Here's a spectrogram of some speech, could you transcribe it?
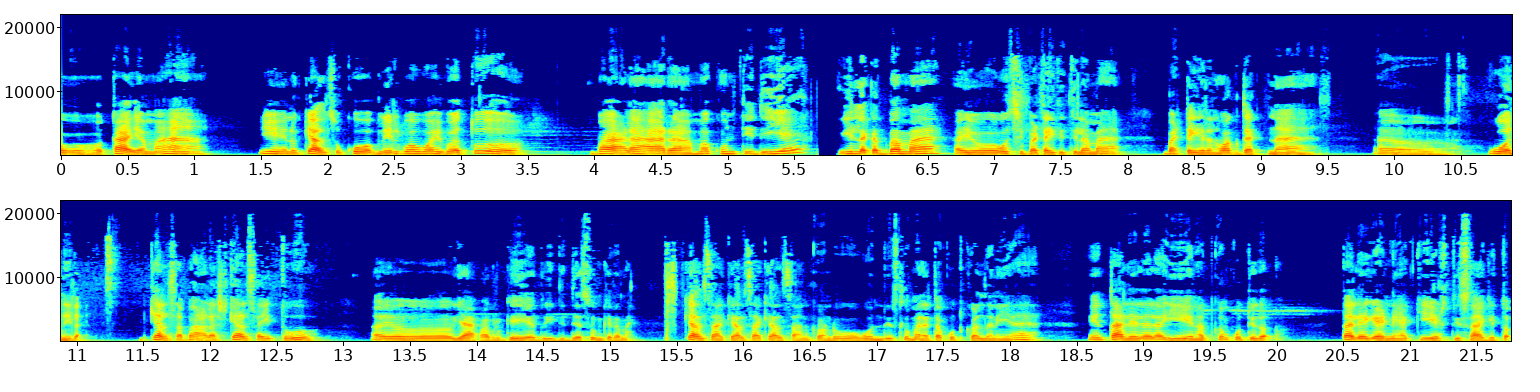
ಓ, ತಾಯಮ್ಮ, ಏನು ಕೆಲ್ಸಕ್ಕೆ ಹೋಗ್ನಿಲ್ವವ್ವ ಇವತ್ತು? ಭಾಳ ಆರಾಮ ಕುಂತಿದ್ದೀಯೇ. ಇಲ್ಲ ಕದ್ಬಮ್ಮ ಅಯ್ಯೋ ಒಸಿ ಬಟ್ಟೆ ಐತಿತ್ತಿಲ್ಲಮ್ಮ ಬಟ್ಟೆ ಇರೋನು ಒಗ್ದಟ್ನ ಓನಿಲ್ಲ. ಕೆಲಸ ಭಾಳಷ್ಟು ಕೆಲಸ ಇತ್ತು. ಅಯ್ಯೋ, ಯಾವಾಗಲೂ ಗೇಯದು ಇದ್ದಿದ್ದೆ ಸುಮ್ಕಿರಮ್ಮ. ಕೆಲಸ ಕೆಲಸ ಕೆಲಸ ಅಂದ್ಕೊಂಡು ಒಂದು ದಿವ್ಸ ಮನೆ ತಗ ಕುತ್ಕೊಳ್ದನಿಯ ನೀನು ತಲೆಲೆಲ್ಲ ಏನು ಹತ್ಕೊಂಡು ಕೂತಿದ್ದೋ ತಲೆಗೆ ಎಣ್ಣೆ ಹಾಕಿ ಎಷ್ಟು ದಿವಸ ಆಗಿತ್ತು.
